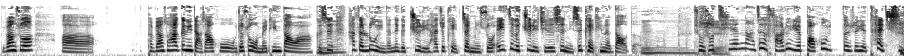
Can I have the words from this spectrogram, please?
比方说呃，他比方说他跟你打招呼，我就说我没听到啊。可是他的录影的那个距离，他就可以证明说，哎，这个距离其实是你是可以听得到的。嗯，所以我说天哪，这个法律也保护的人也太奇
